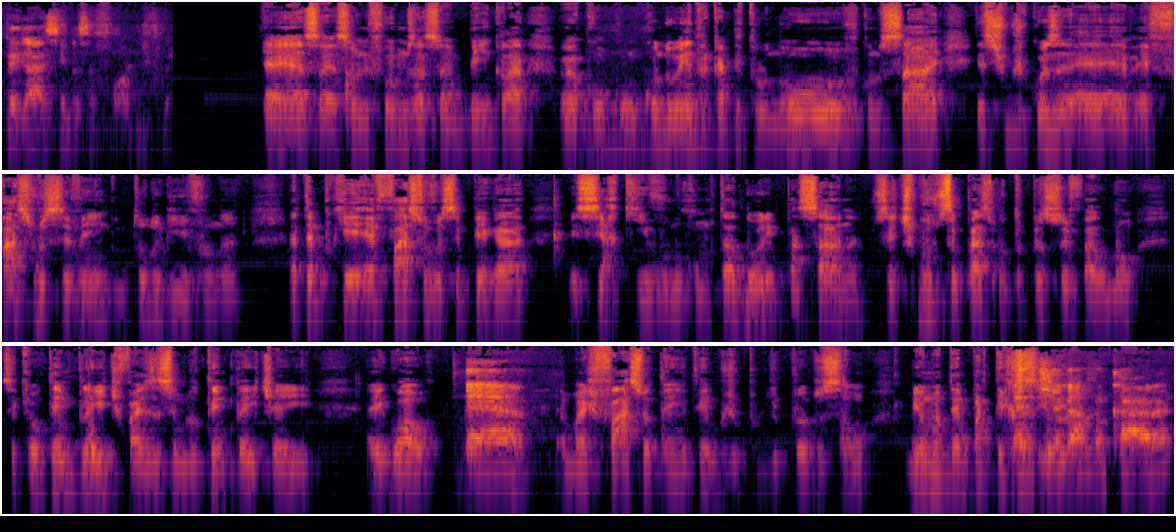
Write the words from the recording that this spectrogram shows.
pegar assim dessa forma. É, essa, essa uniformização é bem clara. Quando entra capítulo novo, quando sai, esse tipo de coisa é, é, é, fácil você ver em todo livro, né? Até porque é fácil você pegar esse arquivo no computador e passar, né? Você, tipo, você passa para outra pessoa e fala, bom, isso aqui é o template, faz em cima do template aí, é igual. É. É mais fácil até em termos de, de produção, mesmo até para terceiro. É chegar né? pro cara.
